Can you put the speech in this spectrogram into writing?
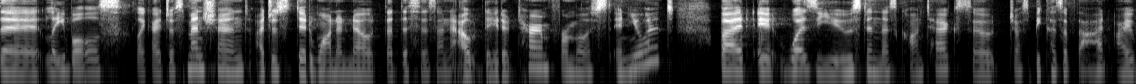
the labels, like I just mentioned, I just did want to note that this is an outdated term for most Inuit, but it was used in this context. So just because of that, I,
